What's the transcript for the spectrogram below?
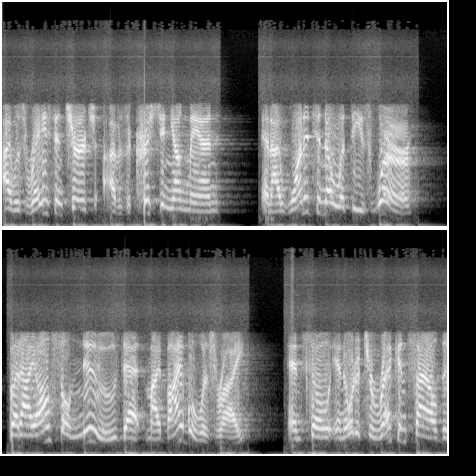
I was raised in church, I was a Christian young man, and I wanted to know what these were, but I also knew that my Bible was right. And so, in order to reconcile the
